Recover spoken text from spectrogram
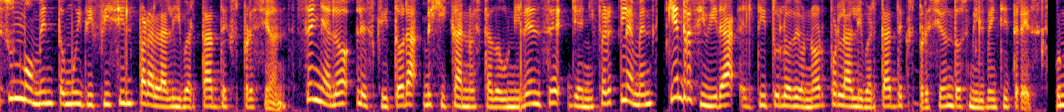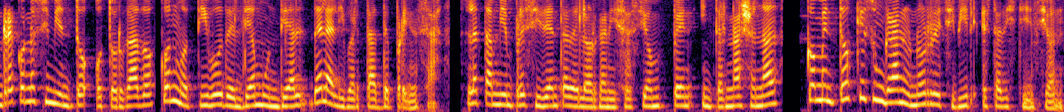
es un momento muy difícil para la libertad de expresión, señaló la escritora mexicano-estadounidense Jennifer Clement, quien recibirá el título de honor por la libertad de expresión 2023, un reconocimiento otorgado con motivo del Día Mundial de la Libertad de Prensa. La también presidenta de la organización PEN International comentó que es un gran honor recibir esta distinción,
